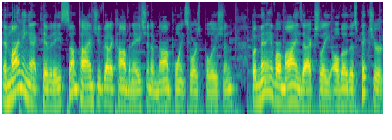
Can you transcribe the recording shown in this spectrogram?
In mining activities, sometimes you've got a combination of non-point source pollution, but many of our mines actually, although this picture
